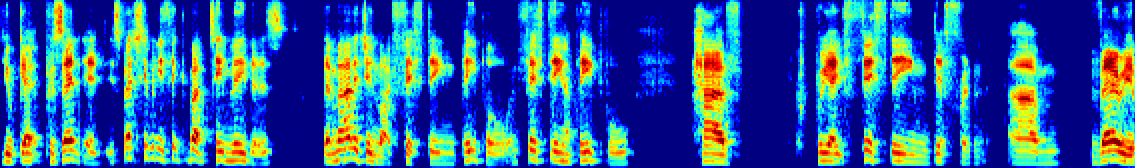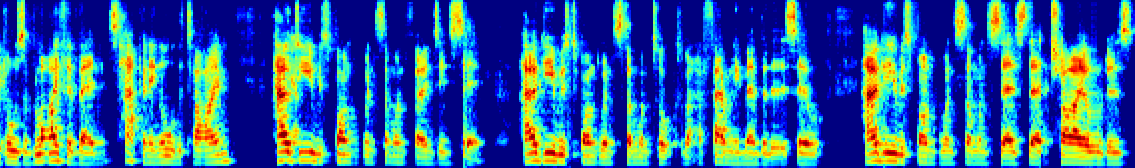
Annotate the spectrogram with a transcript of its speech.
you'll get presented, especially when you think about team leaders. They're managing like 15 people, and 15 yeah. people have create 15 different um, variables of life events happening all the time. How yeah. do you respond when someone phones in sick? How do you respond when someone talks about a family member that's ill? How do you respond when someone says their child has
